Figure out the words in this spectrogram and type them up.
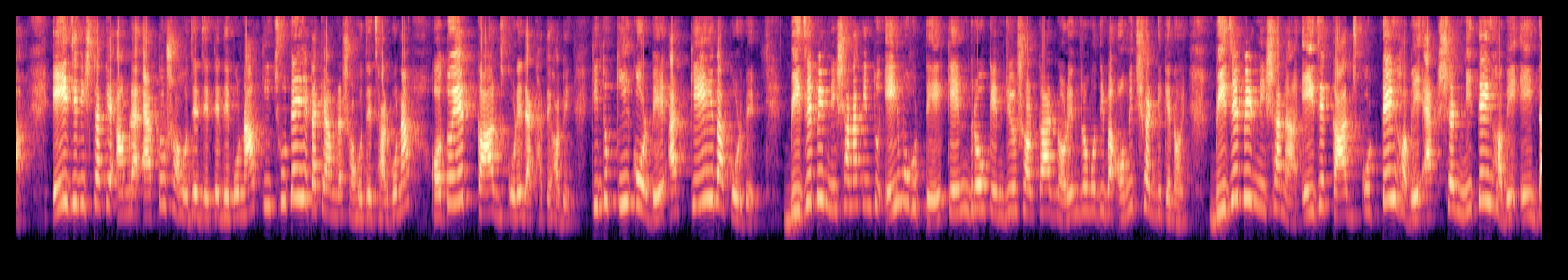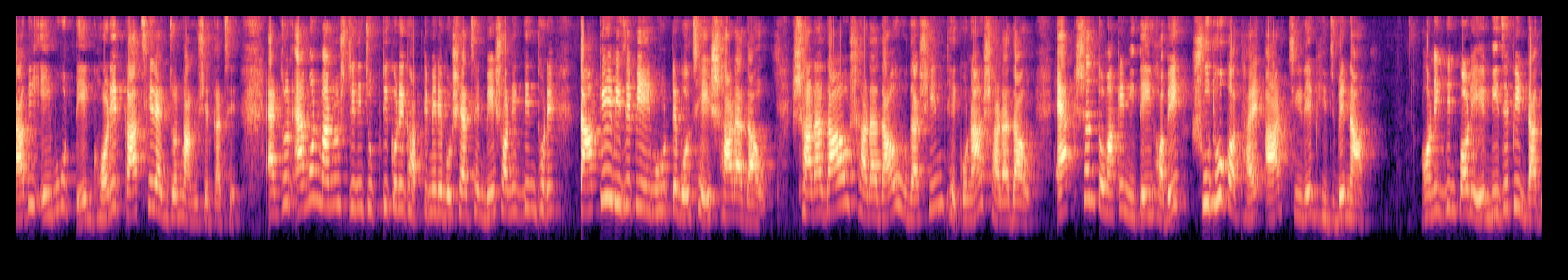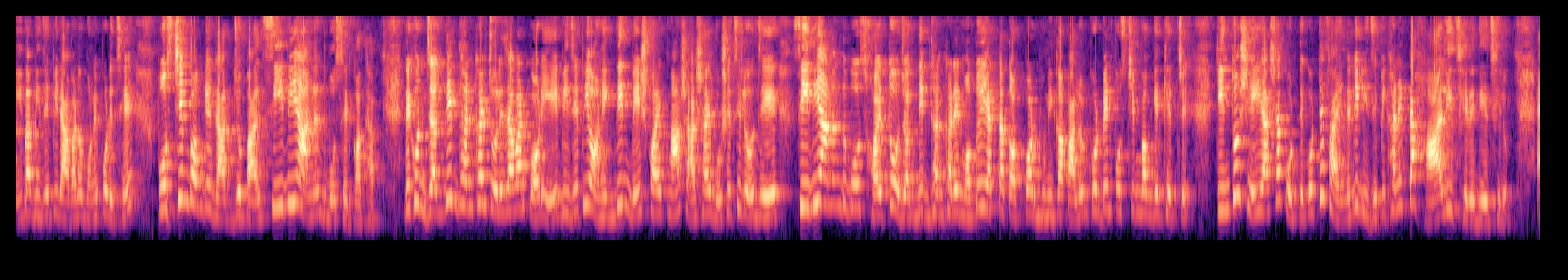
এই জিনিসটাকে আমরা এত সহজে যেতে দেব না, কিছুতেই এটাকে আমরা সহজে ছাড়বো না, অতএব কাজ করে দেখাতে হবে। কিন্তু কি করবে আর কেই বা করবে? বিজেপির নিশানা কিন্তু এই মুহূর্তে কেন্দ্র, কেন্দ্রীয় সরকার, নরেন্দ্র মোদী বা অমিত শাহর দিকে নয়। বিজেপির নিশানা, এই যে কাজ করতেই হবে অ্যাকশন নিতেই হবে, এই দাবি এই মুহূর্তে ঘরের কাছের একজন মানুষের কাছে। একজন এমন মানুষ যিনি চুপটি করে ঘাপটি মেরে বসে আছেন বেশ অনেকদিন ধরে, তাকেই বিজেপি এই মুহূর্তে বলছে, সাড়া দাও। সাড়া দাও সাড়া দাও, উদাসীন, থেকো না, সাড়া দাও। অ্যাকশন তোমাকে নিতেই হবে, শুধু কথায় আর চিড়ে ভিজবে না। অনেকদিন পরে বিজেপির দাবি বা বিজেপির আবারও মনে পড়েছে পশ্চিমবঙ্গের রাজ্যপাল সিভি আনন্দ বোসের কথা। দেখুন, জগদীপ ধনখড় চলে যাওয়ার পরে বিজেপি অনেকদিন বেশ কয়েক মাস আশায় বসেছিল যে সিভি আনন্দ বোস হয়তো জগদীপ ধনখড়ের মতোই একটা তৎপর ভূমিকা পালন করবেন পশ্চিমবঙ্গের ক্ষেত্রে। কিন্তু সেই আশা করতে করতে ফাইনালি বিজেপি খানিকটা হালই ছেড়ে দিয়েছিল।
